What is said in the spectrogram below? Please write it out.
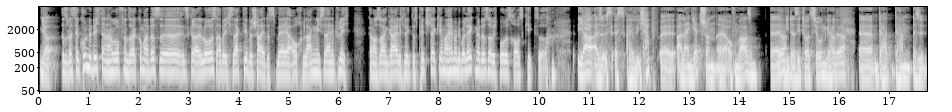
ja, Also, dass der Kunde dich dann anruft und sagt, guck mal, das äh, ist gerade los, aber ich sag dir Bescheid. Das wäre ja auch lang nicht seine Pflicht. Kann auch sagen, geil, ich leg das Pitch Deck hier mal hin und überleg mir das, ob ich Boris rauskick. So. Ja, also es, es also ich habe äh, allein jetzt schon äh, auf dem Vasen äh, Ja. wieder Situationen gehabt. Ja, Äh, da hat, da haben also äh,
